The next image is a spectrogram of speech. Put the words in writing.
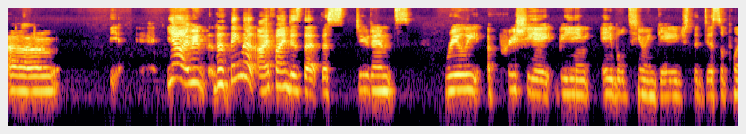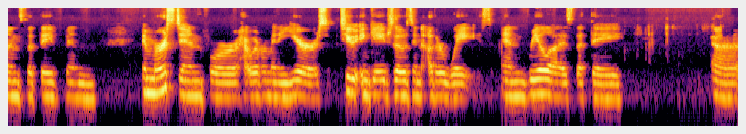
um, yeah, I mean, the thing that I find is that the students really appreciate being able to engage the disciplines that they've been immersed in for however many years to engage those in other ways and realize that they uh,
